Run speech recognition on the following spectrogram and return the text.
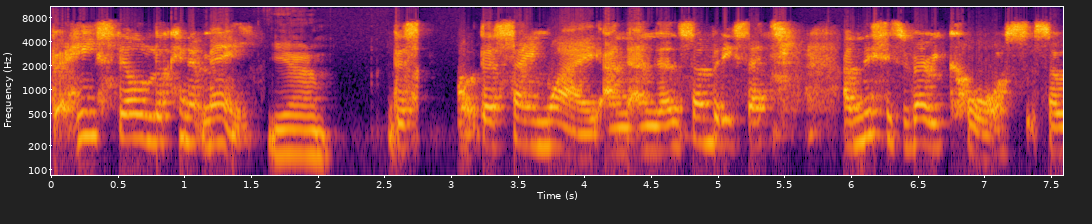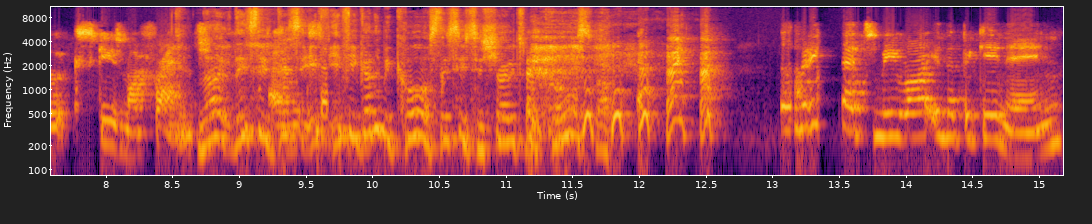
but he's still looking at me. Yeah. This the same way and and then somebody said and this is very coarse so excuse my french No, this is, this, Um, if, if you're going to be coarse, this is the show to be coarse somebody said to me right in the beginning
